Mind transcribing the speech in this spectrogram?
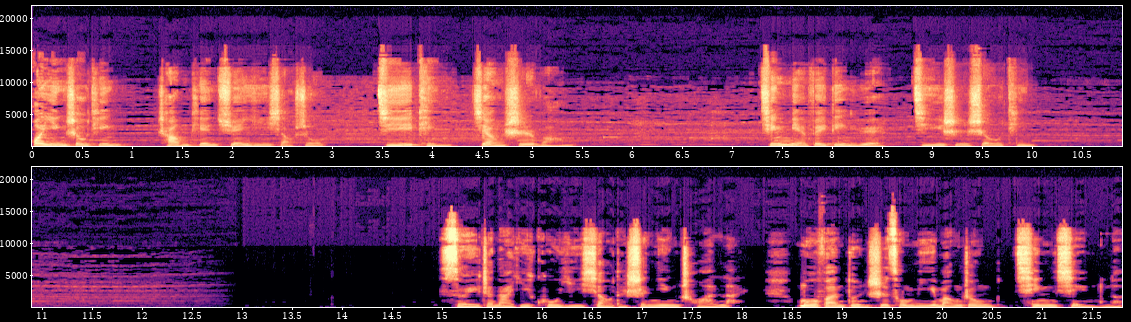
欢迎收听长篇悬疑小说《极品僵尸王》，请免费订阅，及时收听。随着那一哭一笑的声音传来，莫凡顿时从迷茫中清醒了。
